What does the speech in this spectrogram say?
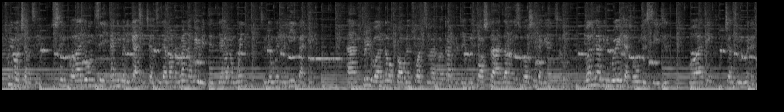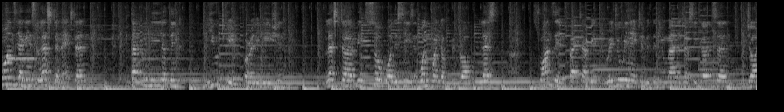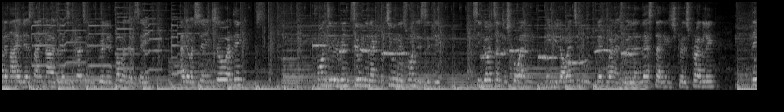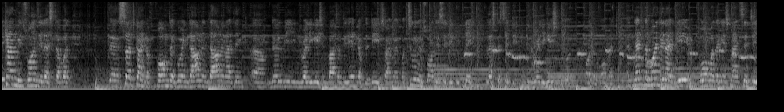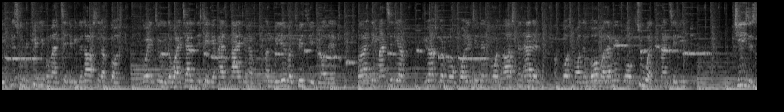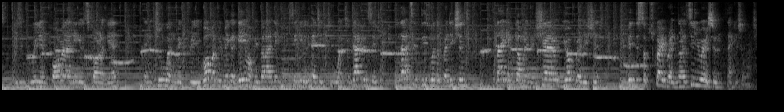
3-1 Chelsea. Simple. I don't see anybody catching Chelsea. They're going to run away with it. They're going to win. So they win the league, I think and 3-1 no problems whatsoever comfortable Costa has that on the score sheet again so Burnley have been great at home this season but I think Chelsea will win it Swansea against Leicester next and that will be I think a huge game for relegation Leicester have been so poor this season one point off the drop Leicester Swansea in fact have been rejuvenated with the new manager Sigurdsson, Jordan Ayew signed now as well Sigurdsson is brilliant form as I was saying as I was saying so I think Swansea will win 2-0 and for 2-0 Swansea City. Sigurdsson to score and maybe Llorente to get one as well and Leicester I think is still struggling. They can beat Swansea Leicester but they're in such kind of form they're going down and down and I think um, they will be in relegation battle to the end of the day so I'm going for 2-0 Swansea City to take Leicester City into the relegation zone for the moment. And then the Monday night game, Bournemouth against Man City. This could be tricky for Man City because Arsenal of course going to the Vitality Stadium at night in an unbelievable 3-3 draw there. But I think Man City have just got more quality than what Arsenal had and of course more than Bournemouth. I'm going for 2-1 Man City. Jesus is in brilliant form and I think he'll score again. Then a 2-1 victory. Bournemouth will make a game of it but I think City will edge it 2-1. So that is it. So that's it. These were the predictions. Like and comment and share your predictions. hit the subscribe right now. I'll see you very soon. Thank you so much.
